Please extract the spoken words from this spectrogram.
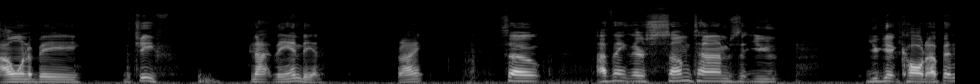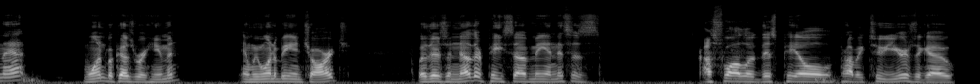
I want to be the chief, not the Indian, right? So I think there's sometimes that you you get caught up in that. One because we're human and we want to be in charge. But there's another piece of me, and this is I swallowed this pill probably two years ago,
